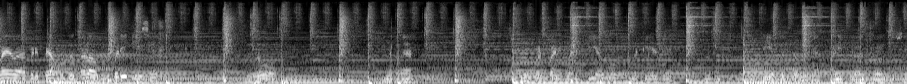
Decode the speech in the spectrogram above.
ભાઈ આપણી ભેહું તો તળાવમાં પડી ગઈ છે. જુઓ. હું પણ પાણી પાણી પી આવું મટીએ છે. એ બતાવું પાણી પીવા જવાનું છે.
